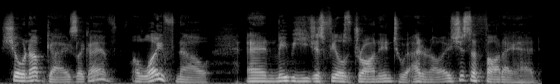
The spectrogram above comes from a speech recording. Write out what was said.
showing up, guys. Like I have a life now, and maybe he just feels drawn into it. I don't know. It's just a thought I had.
